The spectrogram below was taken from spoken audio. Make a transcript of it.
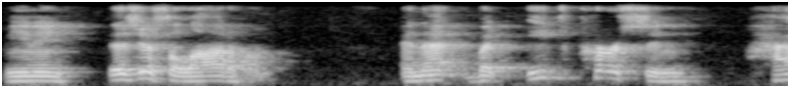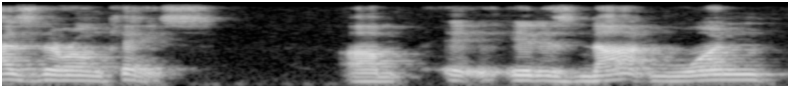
meaning there's just a lot of them. And that, but each person has their own case. Um, it, it is not one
